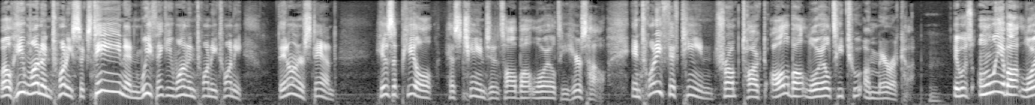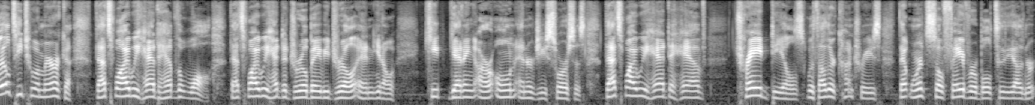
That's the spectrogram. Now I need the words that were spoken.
well, he won in 2016 and we think he won in 2020. They don't understand. His appeal has changed and it's all about loyalty. Here's how. In 2015, Trump talked all about loyalty to America. Hmm. It was only about loyalty to America. That's why we had to have the wall. That's why we had to drill, baby, drill, and, you know, keep getting our own energy sources. That's why we had to have trade deals with other countries that weren't so favorable to the other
